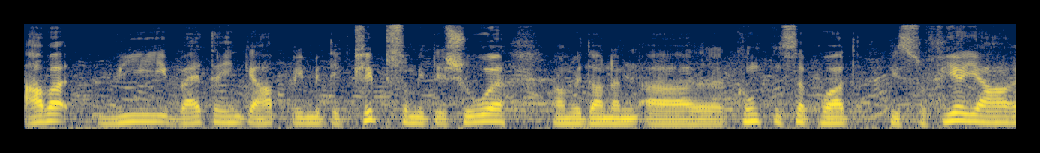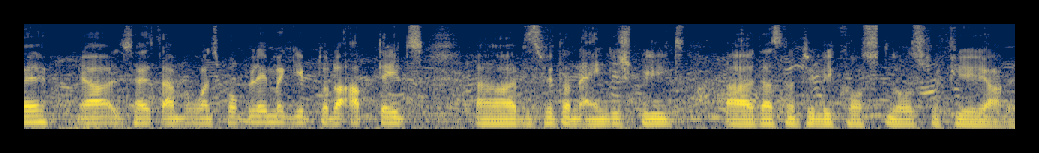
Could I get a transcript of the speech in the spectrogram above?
Aber wie weiterhin gehabt, wie mit den Clips und mit den Schuhen, haben wir dann einen äh, Kundensupport bis zu vier Jahre. Ja, das heißt einfach, wenn es Probleme gibt oder Updates, äh, das wird dann eingespielt. Äh, das natürlich kostenlos für vier Jahre.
